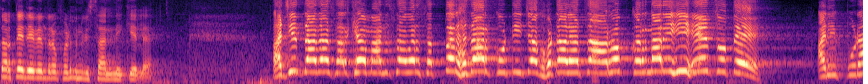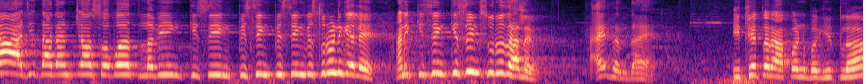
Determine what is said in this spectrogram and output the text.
तर ते देवेंद्र फडणवीसांनी केलं. अजितदादासारख्या माणसावर सत्तर हजार कोटीच्या घोटाळ्याचा आरोप करणारेही हेच होते. आणि पुन्हा अजितदादांच्या सोबत लविंग किसिंग पिसिंग पिसिंग विसरून गेले आणि किसिंग किसिंग सुरू झालं. काय धंदा आहे? इथे तर आपण बघितलं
